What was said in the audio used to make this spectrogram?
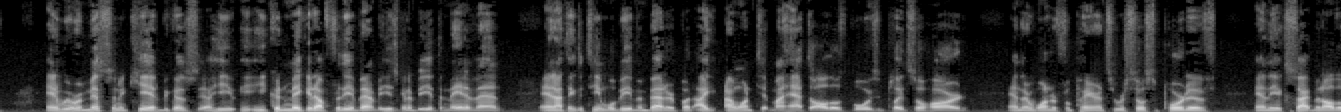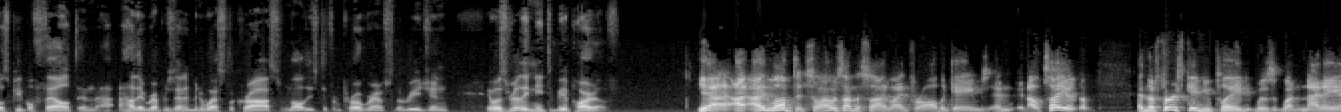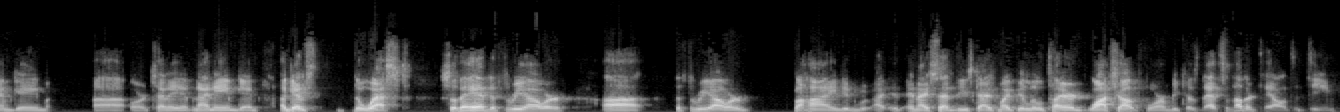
and we were missing a kid because uh, he he couldn't make it up for the event, but he's going to be at the main event, and I think the team will be even better. But I I want to tip my hat to all those boys who played so hard, and their wonderful parents who were so supportive, and the excitement all those people felt, and how they represented Midwest lacrosse from all these different programs from the region. It was really neat to be a part of. Yeah, I, I loved it. So I was on the sideline for all the games, and and I'll tell you, and the first game you played was what 9 a.m. game uh, or 10 a.m. 9 a.m. game against the West. So they had the three hour uh, the three hour behind, and I, and I said these guys might be a little tired. Watch out for them because that's another talented team.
